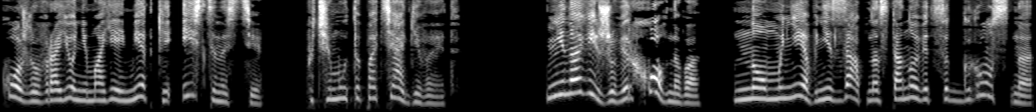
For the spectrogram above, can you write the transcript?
кожу в районе моей метки истинности почему-то потягивает. Ненавижу Верховного, но мне внезапно становится грустно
